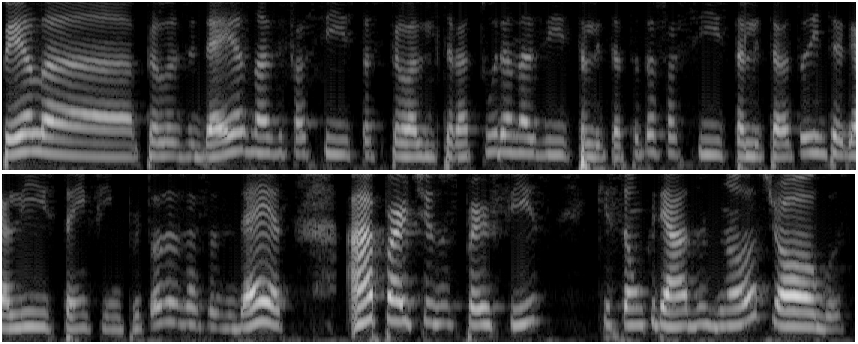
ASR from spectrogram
pela, pelas ideias nazifascistas, pela literatura nazista, literatura fascista, literatura integralista, enfim, por todas essas ideias, a partir dos perfis que são criados nos jogos.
